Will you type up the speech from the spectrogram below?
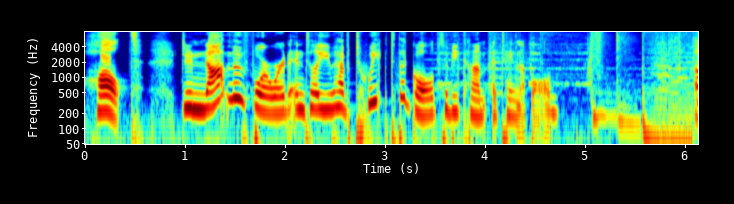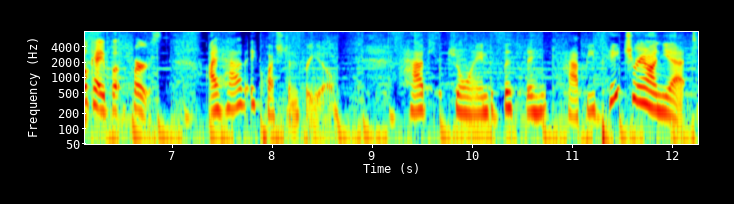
halt. Do not move forward until you have tweaked the goal to become attainable. Okay, but first, I have a question for you. Have you joined the Think Happy Patreon yet?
